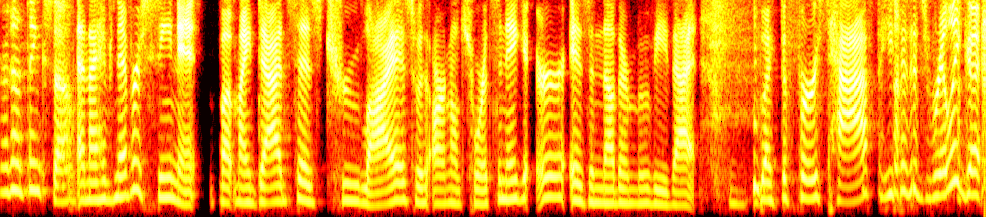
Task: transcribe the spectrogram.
I don't think so. And I have never seen it, but my dad says True Lies with Arnold Schwarzenegger is another movie that like the first half, he says it's really good.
